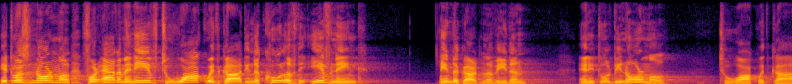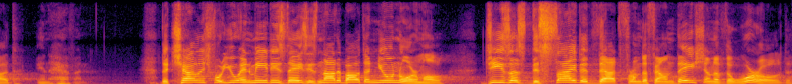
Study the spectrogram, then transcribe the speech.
It was normal for Adam and Eve to walk with God in the cool of the evening in the Garden of Eden, and it will be normal to walk with God in heaven. The challenge for you and me these days is not about the new normal. Jesus decided that from the foundation of the world.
